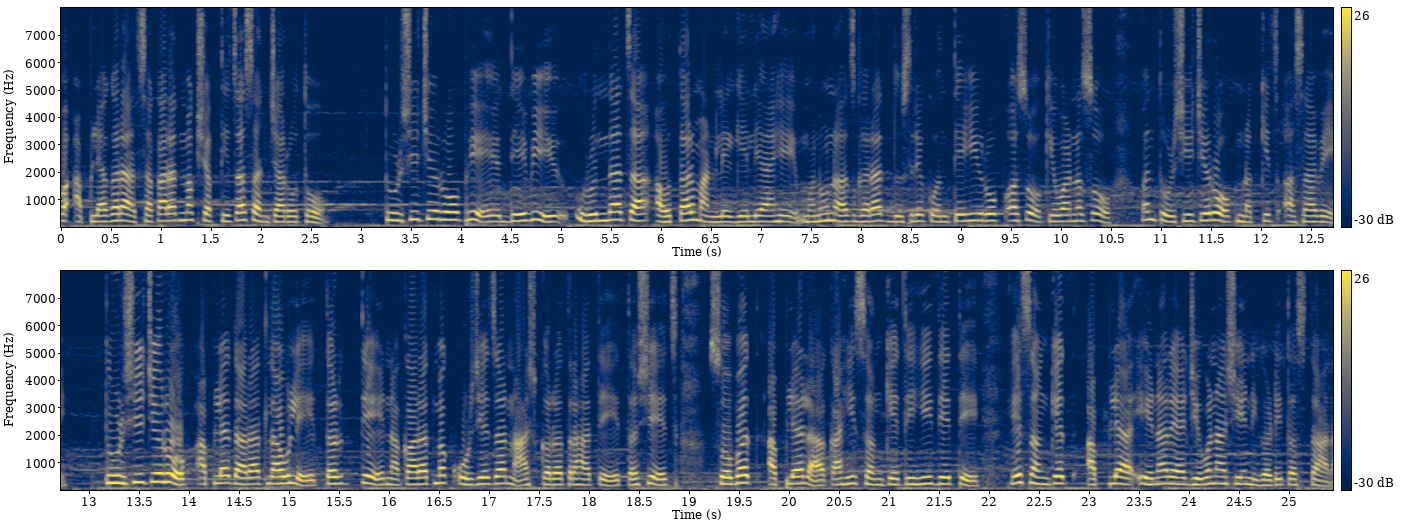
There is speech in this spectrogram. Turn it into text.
व आपल्या घरात सकारात्मक शक्तीचा संचार होतो. तुळशीचे रोप हे देवी वृंदाचा अवतार मानले गेले आहे. म्हणूनच घरात दुसरे कोणतेही रोप असो किंवा नसो पण तुळशीचे रोप नक्कीच असावे. तुळशीचे रोप आपल्या दारात लावले तर ते नकारात्मक ऊर्जेचा नाश करत राहते. तसेच सोबत आपल्याला काही संकेतही देते. हे संकेत आपल्या येणाऱ्या जीवनाशी निगडित असतात.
